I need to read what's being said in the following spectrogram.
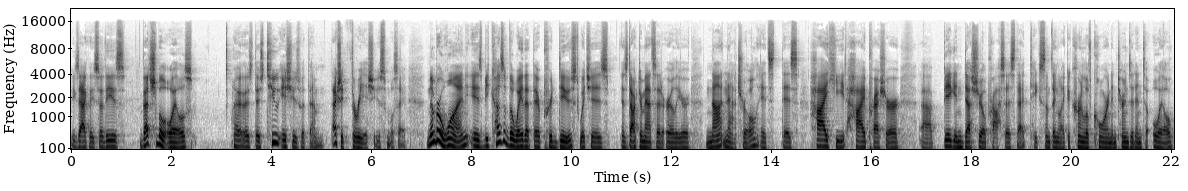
Exactly. So these vegetable oils, uh, there's there's two issues with them. Actually, three issues we'll say. Number one is because of the way that they're produced, which is, as Dr. Matt said earlier, not natural. It's this high heat, high pressure uh, big industrial process that takes something like a kernel of corn and turns it into oil,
